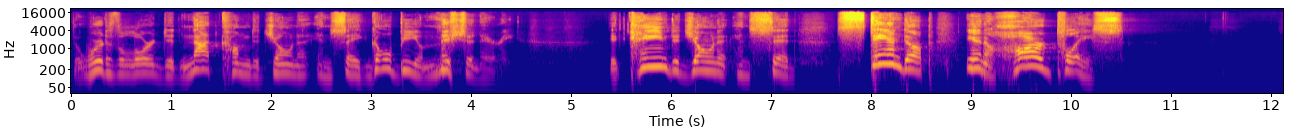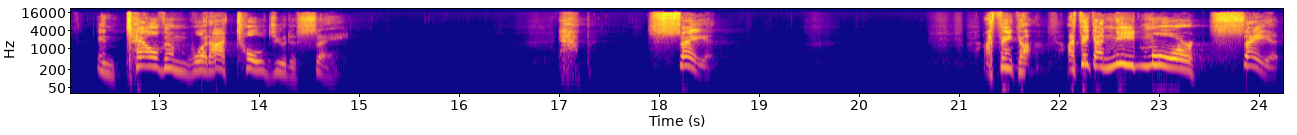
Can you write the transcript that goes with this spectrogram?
The word of the Lord did not come to Jonah and say, Go be a missionary. It came to Jonah and said, Stand up in a hard place and tell them what I told you to say. say it. I think I, I think I need more. Say it.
